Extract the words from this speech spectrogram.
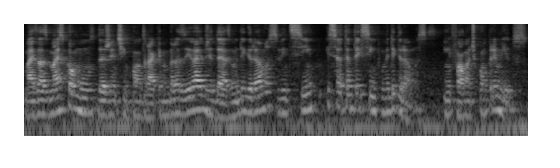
mas as mais comuns da gente encontrar aqui no Brasil é de 10 miligramas, 25 e 75 miligramas, em forma de comprimidos.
